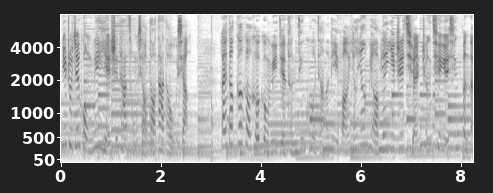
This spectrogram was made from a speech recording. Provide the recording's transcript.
女主角巩俐也是他从小到大的偶像。来到哥哥和巩俐姐曾经获奖的地方，杨洋秒变一只全程雀跃兴奋的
